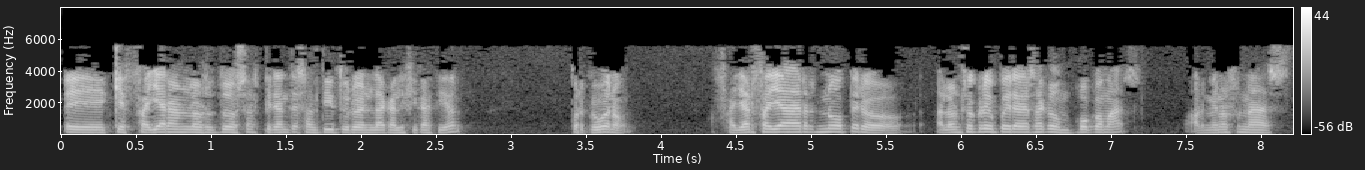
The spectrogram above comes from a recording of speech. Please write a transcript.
eh, que fallaran los dos aspirantes al título en la calificación? Porque bueno, fallar, fallar no, pero Alonso creo que podría haber sacado un poco más, al menos unas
